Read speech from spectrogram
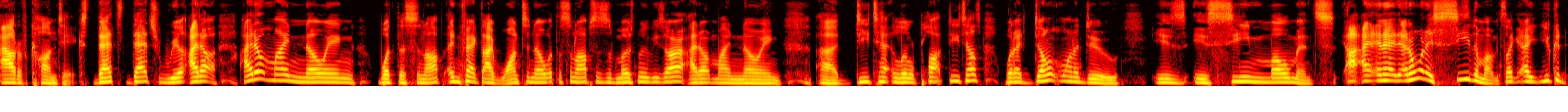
out of context. That's that's real. I don't I don't mind knowing what the synopsis. In fact, I want to know what the synopsis of most movies are. I don't mind knowing uh, detail, little plot details. What I don't want to do is is see moments, I, and I, I don't want to see the moments. Like I, you could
